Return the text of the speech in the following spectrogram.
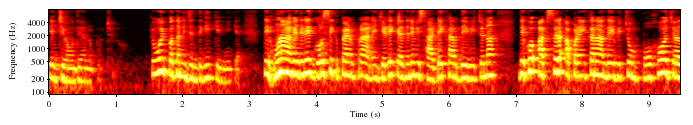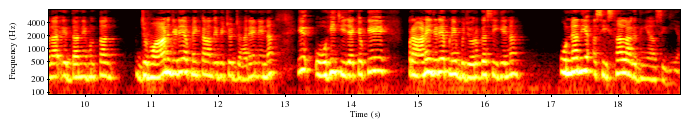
ਕਿ ਜਿਉਂਦਿਆਂ ਨੂੰ ਪੁੱਛ ਲਓ ਕਿ ਉਹ ਹੀ ਪਤਾ ਨਹੀਂ ਜ਼ਿੰਦਗੀ ਕਿੰਨੀ ਕੁ ਹੈ। ਤੇ ਹੁਣ ਆ ਗਏ ਜਿਹੜੇ ਗੁਰਸਿੱਖ ਭੈਣ ਭਰਾ ਨੇ, ਜਿਹੜੇ ਕਹਿੰਦੇ ਨੇ ਵੀ ਸਾਡੇ ਘਰ ਦੇ ਵਿੱਚ ਨਾ, ਦੇਖੋ ਅਕਸਰ ਆਪਣੇ ਘਰਾਂ ਦੇ ਵਿੱਚੋਂ ਬਹੁਤ ਜ਼ਿਆਦਾ ਇਦਾਂ ਨੇ, ਹੁਣ ਤਾਂ ਜਵਾਨ ਜਿਹੜੇ ਆਪਣੇ ਘਰਾਂ ਦੇ ਵਿੱਚੋਂ ਜਾ ਰਹੇ ਨੇ ਨਾ, ਇਹ ਉਹੀ ਚੀਜ਼ ਹੈ ਕਿਉਂਕਿ ਪੁਰਾਣੇ ਜਿਹੜੇ ਆਪਣੇ ਬਜ਼ੁਰਗ ਸੀਗੇ ਨਾ, ਉਹਨਾਂ ਦੀਆਂ ਅਸੀਸਾਂ ਲੱਗਦੀਆਂ ਸੀਗੀਆਂ।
